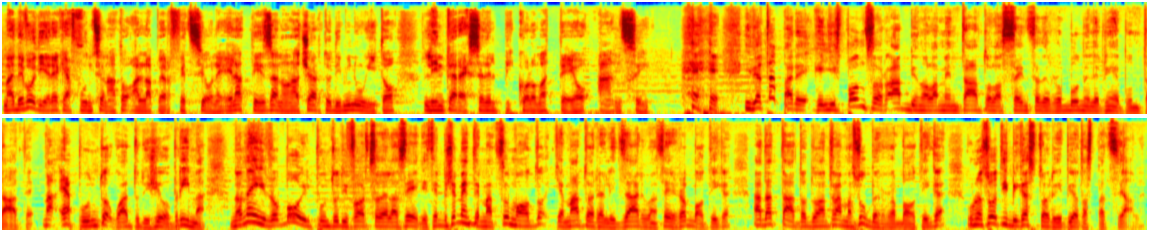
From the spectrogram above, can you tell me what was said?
ma devo dire che ha funzionato alla perfezione e l'attesa non ha certo diminuito l'interesse del piccolo Matteo, anzi. Eh, in realtà pare che gli sponsor abbiano lamentato l'assenza del robot nelle prime puntate, ma è appunto quanto dicevo prima, non è il robot il punto di forza della serie, semplicemente Matsumoto, chiamato a realizzare una serie robotica, ha adattato ad una trama super robotica una sua tipica storia di pilota spaziale.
